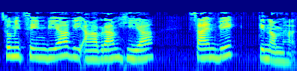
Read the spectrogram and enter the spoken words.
Somit sehen wir, wie Abraham hier seinen Weg genommen hat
